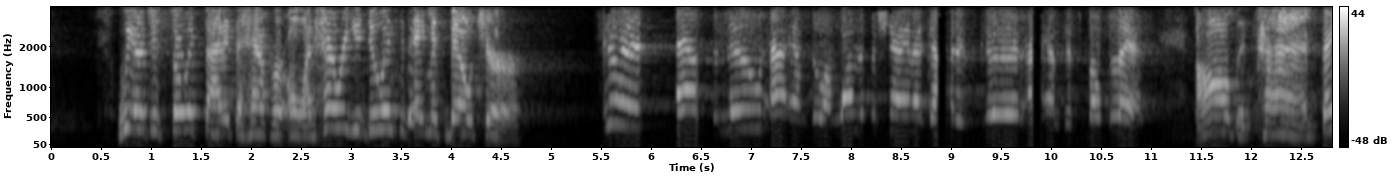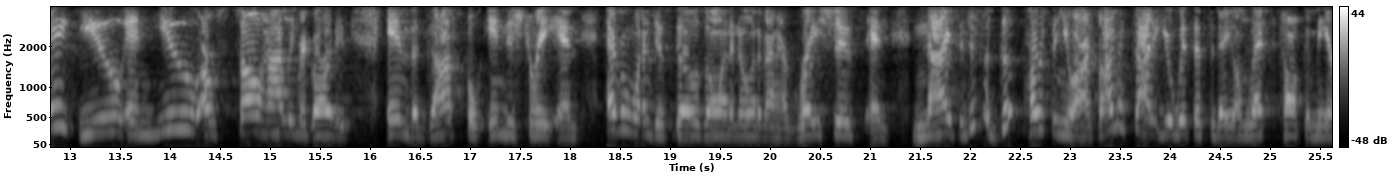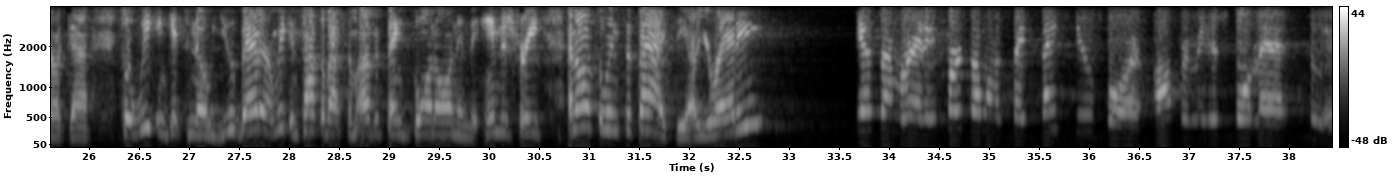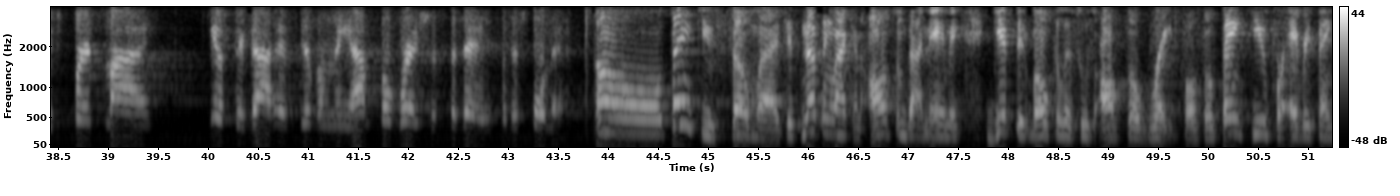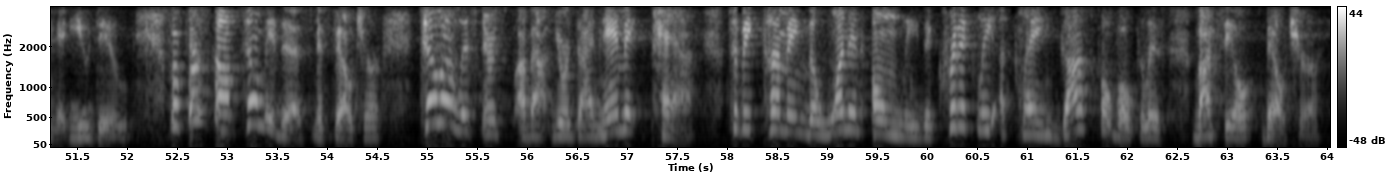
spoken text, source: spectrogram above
We are just so excited to have her on. How are you doing today, Miss Belcher? Good afternoon. I am doing wonderful, Shana. God is good. I am just so blessed all the time. Thank you. And you are so highly regarded in the gospel industry. And everyone just goes on and on about how gracious and nice and just a good person you are. So I'm excited you're with us today on Let's Talk America so we can get to know you better and we can talk about some other things going on in the industry and also in society. Are you ready? Yes, I'm ready. First, I want to say thank you for offering me this format to express my gift that God has given me. I'm so gracious today for this format. Oh, thank you so much. It's nothing like an awesome, dynamic, gifted vocalist who's also grateful. So thank you for everything that you do. But first off, tell me this, Miss Belcher. Tell our listeners about your dynamic path to becoming the one and only, the critically acclaimed gospel vocalist, Voncile Belcher.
